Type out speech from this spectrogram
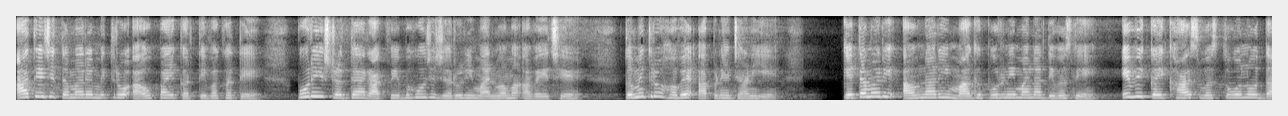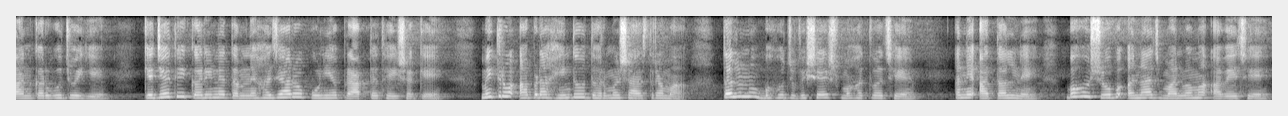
આથી જ તમારે મિત્રો આ ઉપાય કરતી વખતે પૂરી શ્રદ્ધા રાખવી બહુ જ જરૂરી માનવામાં આવે છે. તો મિત્રો, હવે આપણે જાણીએ કે તમારી આવનારી માઘ પૂર્ણિમાના દિવસે એવી કઈ ખાસ વસ્તુઓનું દાન કરવું જોઈએ કે જેથી કરીને તમને હજારો પુણ્ય પ્રાપ્ત થઈ શકે. મિત્રો, આપણા હિન્દુ ધર્મશાસ્ત્રમાં તલનું બહુ જ વિશેષ મહત્વ છે અને આ તલને બહુ શુભ અનાજ માનવામાં આવે છે.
